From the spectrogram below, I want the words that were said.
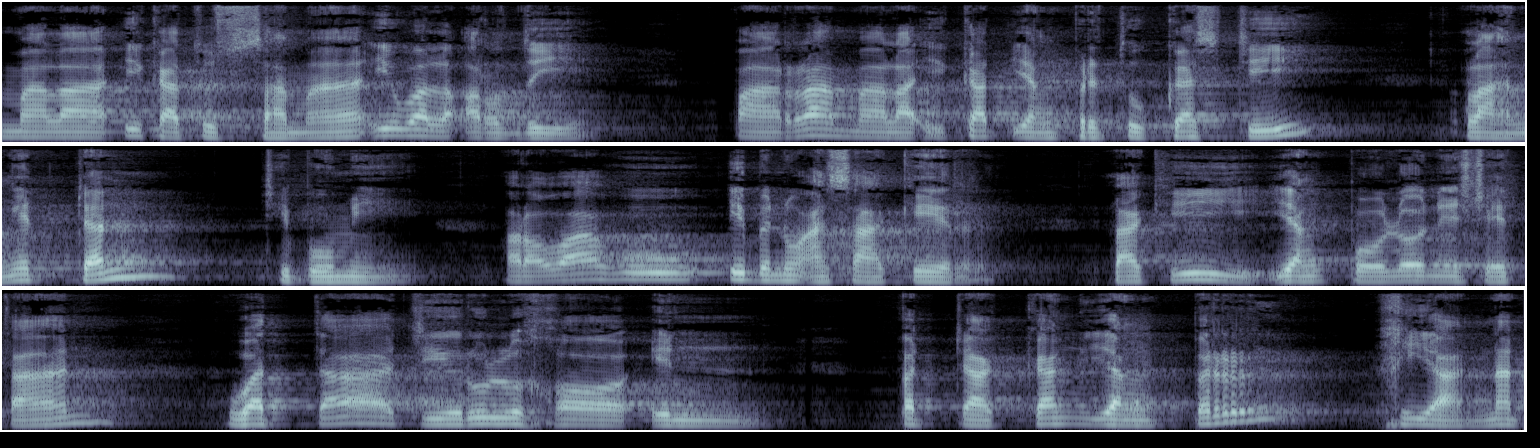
malaikatus sama iwal ardi para malaikat yang bertugas di langit dan di bumi rawahu ibnu asakir lagi yang bolone setan wattajirul khain pedagang yang berkhianat.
